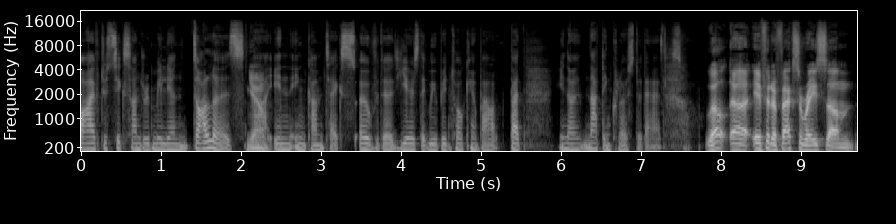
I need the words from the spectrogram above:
five to six hundred million dollars yeah. uh, in income tax over the years that we've been talking about. But you know, nothing close to that. So. Well, uh, if it affects the race, um,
